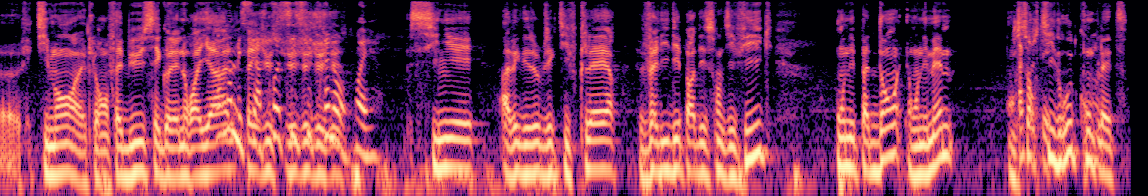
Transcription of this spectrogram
euh, effectivement, avec Laurent Fabius, Ségolène Royal. Ah non, mais juste- très long. ouais. signé avec des objectifs clairs, validés par des scientifiques. On n'est pas dedans et on est même en À sortie côté. de route complète.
